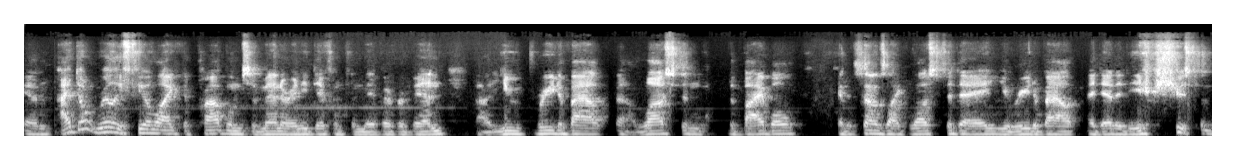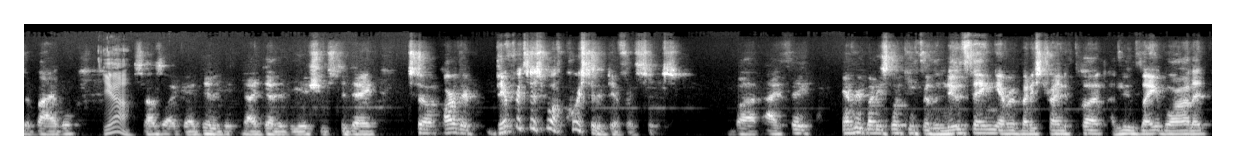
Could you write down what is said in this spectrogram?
And I don't really feel like the problems of men are any different than they've ever been. Uh, you read about uh, lust in the Bible and it sounds like lust today. You read about identity issues in the Bible. Yeah. Sounds like identity, identity issues today. So are there differences? Well, of course there are differences. But I think everybody's looking for the new thing. Everybody's trying to put a new label on it.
